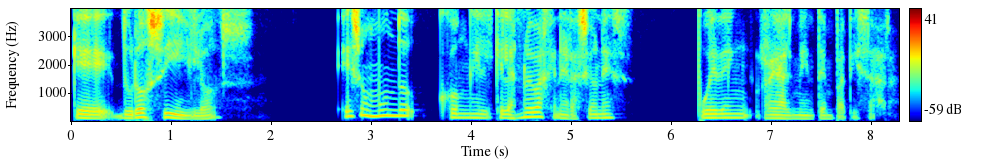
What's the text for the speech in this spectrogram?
que duró siglos, es un mundo con el que las nuevas generaciones pueden realmente empatizar.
